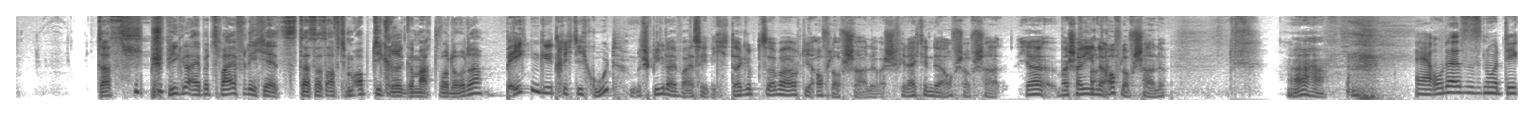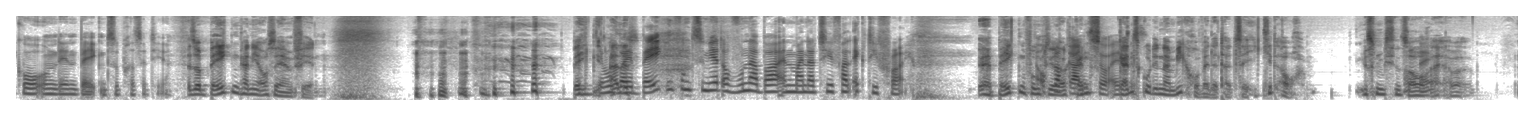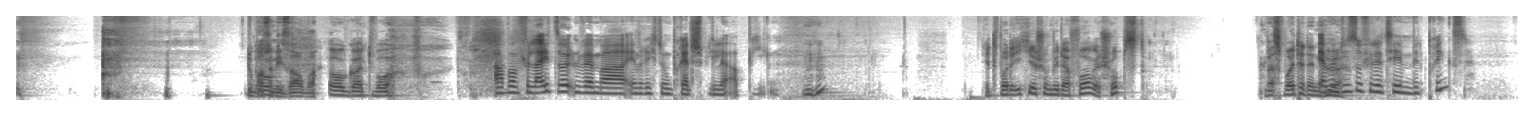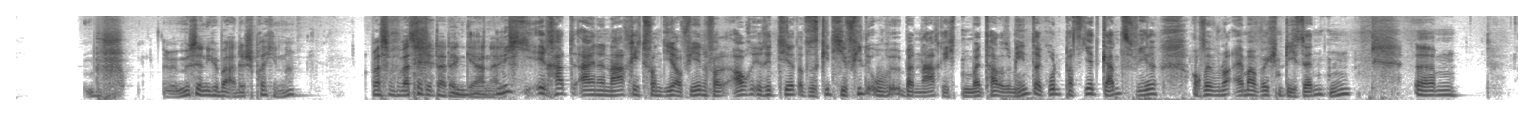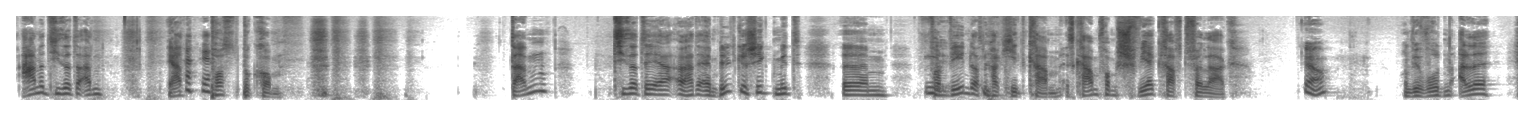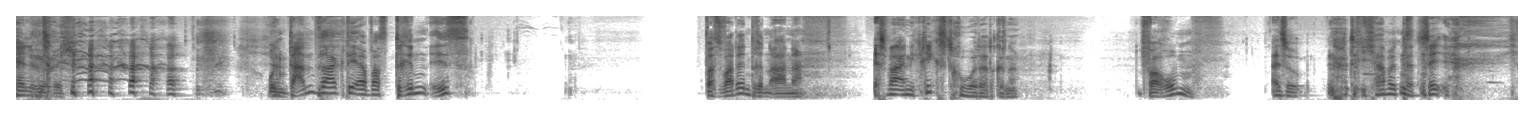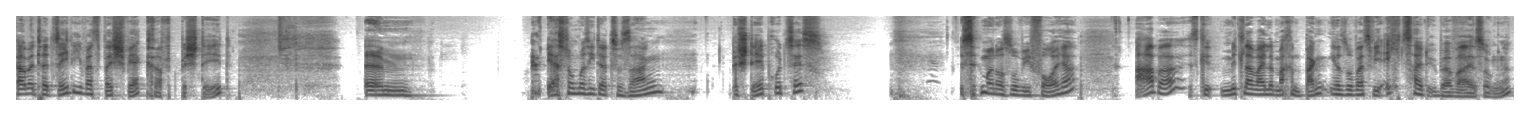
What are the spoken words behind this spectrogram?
Das Spiegelei bezweifle ich jetzt, dass das auf dem Opti-Grill gemacht wurde, oder? Bacon geht richtig gut. Spiegelei weiß ich nicht. Da gibt es aber auch die Auflaufschale. Vielleicht in der Auflaufschale. Ja, wahrscheinlich in der Auflaufschale. Aha. Ja, oder ist es nur Deko, um den Bacon zu präsentieren? Also Bacon kann ich auch sehr empfehlen. Bacon, Ja, wobei alles, Bacon funktioniert auch wunderbar in meiner Tefal Actifry. äh, Bacon funktioniert auch, nicht ganz, so ganz gut in der Mikrowelle tatsächlich. Geht auch. Ist ein bisschen Okay. Sauerei, aber Du machst Oh. ja nicht sauber. oh Gott, wo? Aber vielleicht sollten wir mal in Richtung Brettspiele abbiegen. Jetzt wurde ich hier schon wieder vorgeschubst. Was wollt ihr denn Ja, wenn hören? du so viele Themen mitbringst. Wir müssen ja nicht über alles sprechen, ne? Was, was hättet ihr denn gerne? Mich hat eine Nachricht von dir auf jeden Fall auch irritiert. Also es geht hier viel um- über Nachrichten momentan. Also im Hintergrund passiert ganz viel, auch wenn wir nur einmal wöchentlich senden. Ähm, Arne teaserte an, er hat Ja. Post bekommen. Dann teaserte er, hat er ein Bild geschickt mit, ähm, von Nee. wem das Paket kam. Es kam vom Schwerkraftverlag. Ja. Und wir wurden alle hellhörig. Und dann sagte er, was drin ist. Was war denn drin, Arne? Es war eine Kriegstruhe da drin. Warum? Also, ich habe tatsächlich, ich habe tatsächlich was bei Schwerkraft bestellt. Ähm, erstmal muss ich dazu sagen, Bestellprozess ist immer noch so wie vorher, aber es gibt, mittlerweile machen Banken ja sowas wie Echtzeitüberweisung, ne?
